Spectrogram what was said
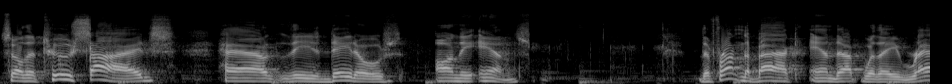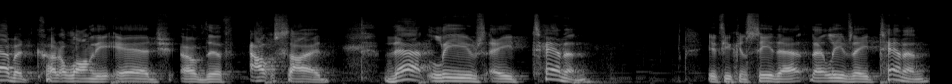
So the two sides have these dados on the ends. The front and the back end up with a rabbet cut along the edge of the outside. That leaves a tenon, if you can see that, that leaves a tenon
